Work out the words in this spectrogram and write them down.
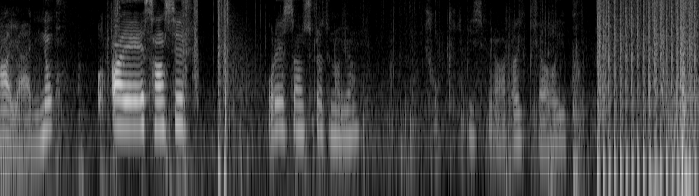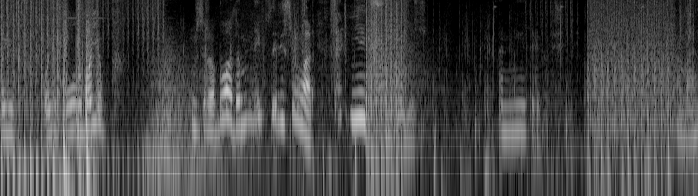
Oha yani ne Ay sansür. Oraya sansür atın hocam. Çok kötü bir isim ya. Ayıp ya ayıp. Ayıp. Ayıp oğlum ayıp. Mesela bu adamın ne güzel ismi var. Sen niye küçük koyuyorsun? Ben niye direkt? Hemen.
